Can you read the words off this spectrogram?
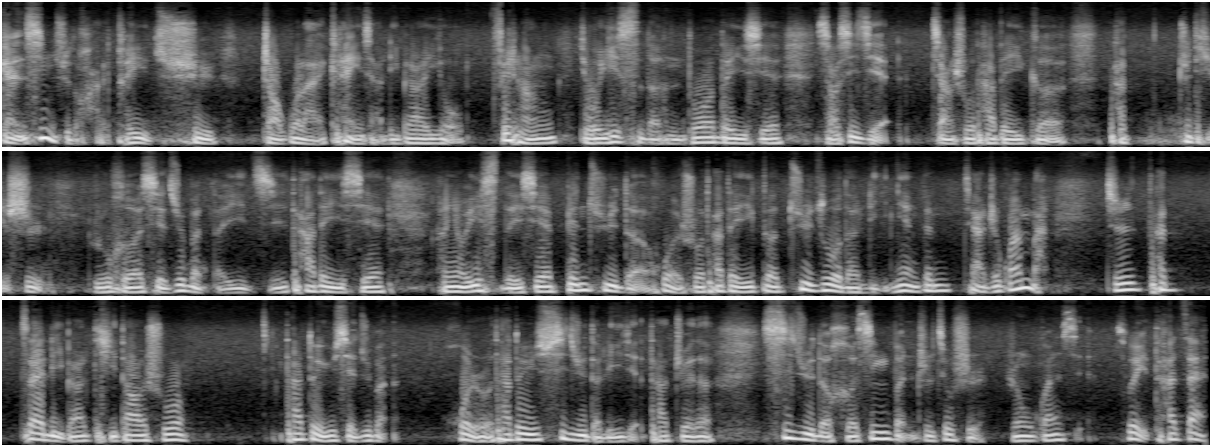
感兴趣的话，可以去找过来看一下，里边有非常有意思的很多的一些小细节，讲述他的一个他具体是如何写剧本的，以及他的一些很有意思的一些编剧的或者说他的一个剧作的理念跟价值观吧。其实他。在里边提到说，他对于写剧本，或者说他对于戏剧的理解，他觉得戏剧的核心本质就是人物关系，所以他在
